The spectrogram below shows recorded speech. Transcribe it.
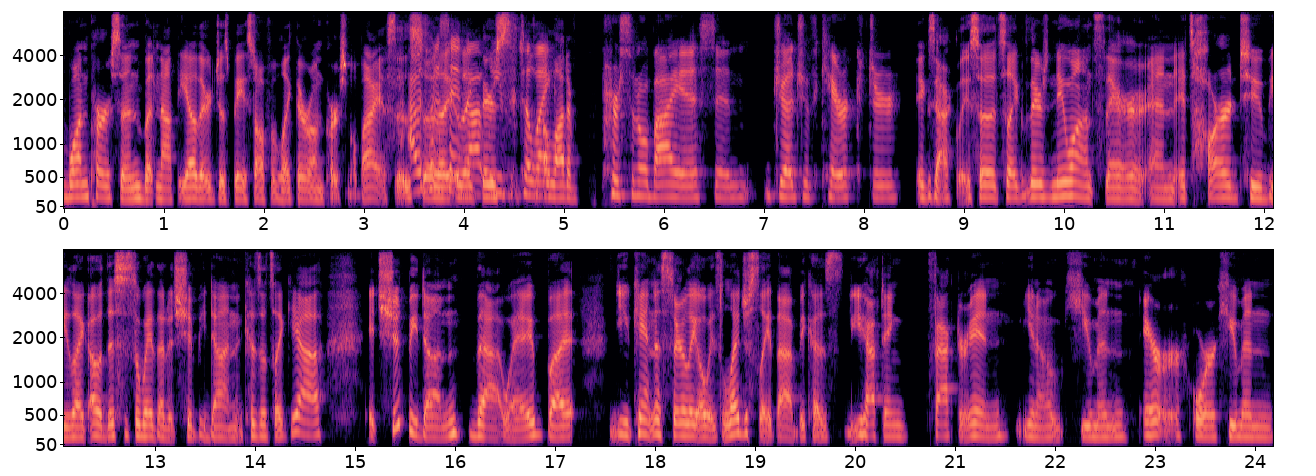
one person but not the other just based off of like their own personal biases. So like, like there's to, a lot of personal bias and judge of character. exactly. So it's like there's nuance there and it's hard to be like, oh, this is the way that it should be done because it's like, yeah, it should be done that way, but you can't necessarily always legislate that because you have to factor in, you know, human error or human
